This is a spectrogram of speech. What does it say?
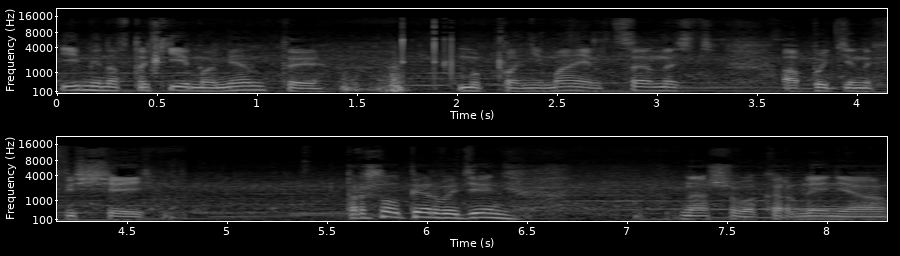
Именно в такие моменты мы понимаем ценность обыденных вещей. Прошел первый день нашего кормления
